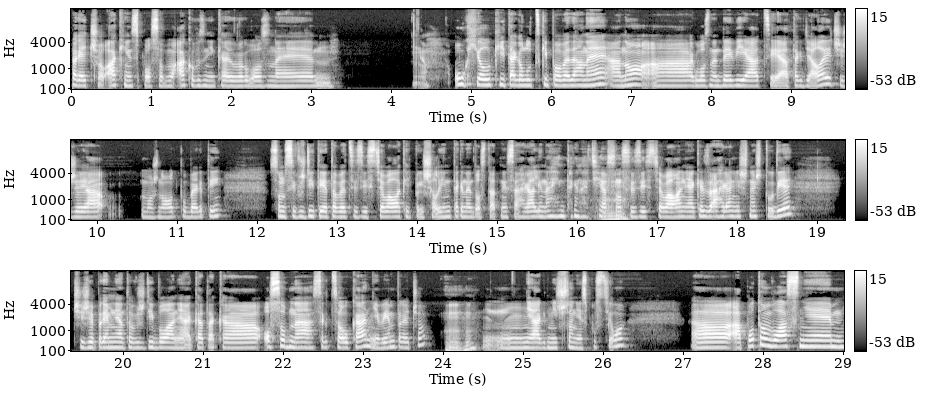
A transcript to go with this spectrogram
Prečo, akým spôsobom, ako vznikajú rôzne úchylky, tak ľudsky povedané, áno, a rôzne deviácie a tak ďalej. Čiže ja možno od puberty som si vždy tieto veci zisťovala, keď prišiel internet, ostatní sa hrali na internete, ja mm-hmm. som mhm. si zisťovala nejaké zahraničné štúdie. Čiže pre mňa to vždy bola nejaká taká osobná srdcovka, neviem prečo. Mm-hmm. Nejak nič to nespustilo. A potom vlastne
